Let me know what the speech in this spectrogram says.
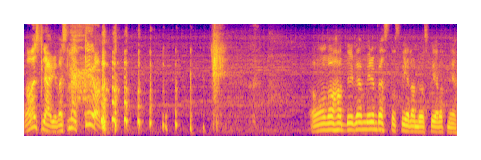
Ja, Slarre, vad snackar du om? Ja, vad hade, vem är den bästa spelaren du har spelat med?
